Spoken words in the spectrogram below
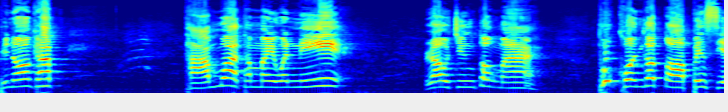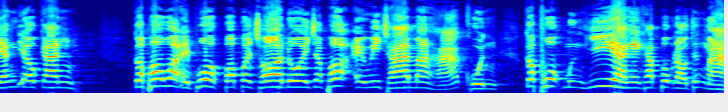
พี่น้องครับ ถามว่าทำไมวันนี้ เราจึงต้องมา ทุกคนเขาตอบเป็นเสียงเดียวกัน ก็เพราะว่าไอ้พวกปปชโดยเฉพาะไอ้วิชามาหาคุณ ก็พวกมึงเฮี้ยไงครับ พวกเราถึงมา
